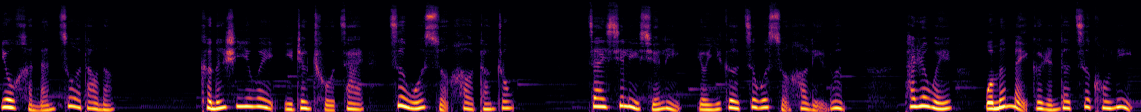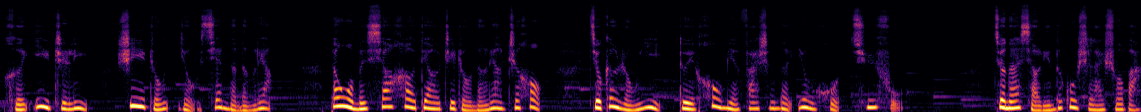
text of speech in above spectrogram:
又很难做到呢？可能是因为你正处在自我损耗当中，在心理学里有一个自我损耗理论，他认为我们每个人的自控力和意志力是一种有限的能量，当我们消耗掉这种能量之后，就更容易对后面发生的诱惑屈服。就拿小林的故事来说吧，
